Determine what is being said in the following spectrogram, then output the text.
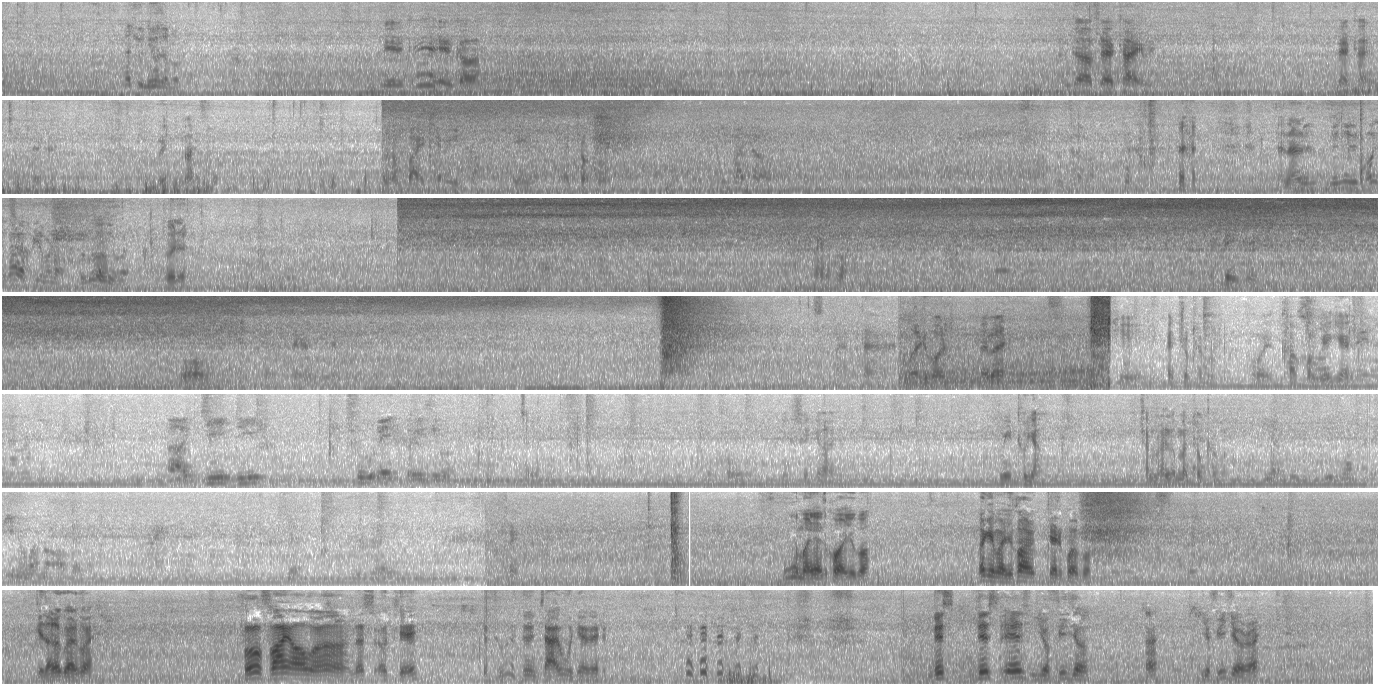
那去牛人吗？别这个。个 flat 泰，飞泰喂，哪一个？可能白车一趟，一来跳。哈哈。简单。人家好几太黑着呢，可能有呗。对的。这，牛的，我我拜拜，拍，我看黄爷了。GD 2830 สุดยอดมีทุกอย่างสำหรับรถบรรทุกครับ Yes, this one, the inner one, not outside. 이게 만약 코야 이거 이게 만약 코야 걔를 코야 뭐 기다려 거야 코야 For five hour that's okay 财务的。This this is your future, huh? Your future, right?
